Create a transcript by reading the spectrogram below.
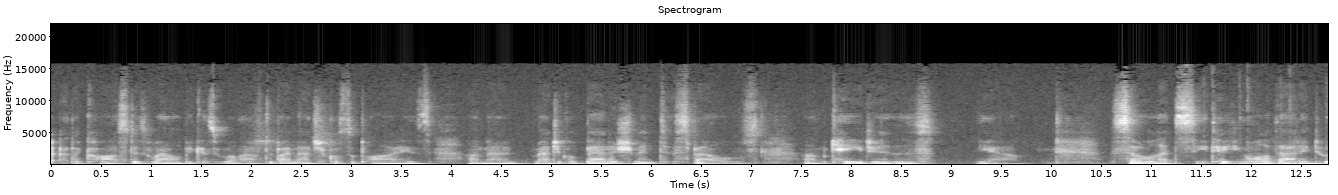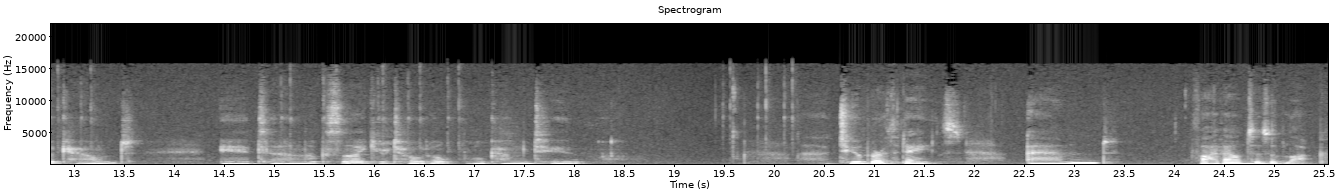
at a cost as well because we will have to buy magical supplies, uh, mag magical banishment spells, um, cages. Yeah. So let's see, taking all of that into account, it uh, looks like your total will come to uh, two birthdays and five ounces of luck.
